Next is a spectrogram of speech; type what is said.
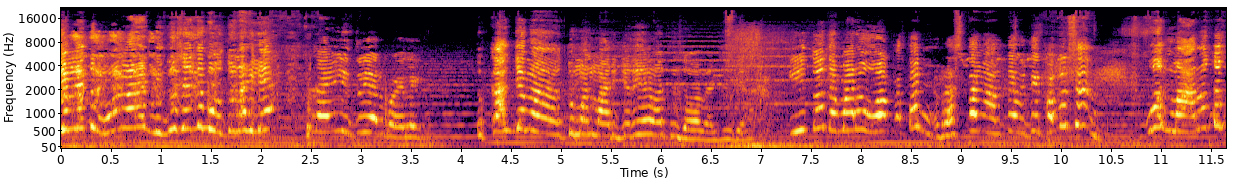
જેમને તું મોન મારા લીધું છે તો બોલતો નહીં લે નહીં લીધું યાર ભય લઈ. તો કાલ જેમ તું મને મારી જરી હાથે જવા લાગી ગયા ઈ તો તમારો ઓ કતા રસ્તા નાલતે હોય તે ખબર છે ને? ઓ મારો તો લે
